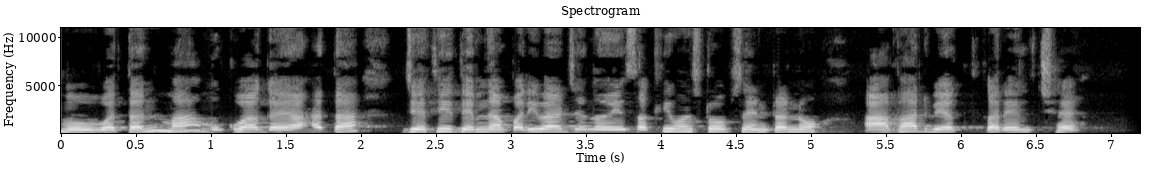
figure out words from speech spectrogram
વતનમાં મૂકવા ગયા હતા, જેથી તેમના પરિવારજનોએ સખી વન સ્ટોપ સેન્ટરનો આભાર વ્યક્ત કરેલ છે.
